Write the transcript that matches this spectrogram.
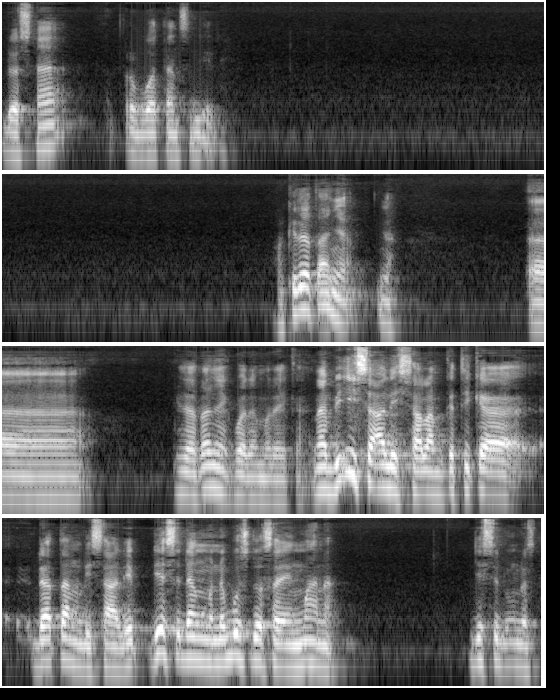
dosa perbuatan sendiri. Kita tanya, ya, uh, kita tanya kepada mereka. Nabi Isa alaihissalam ketika datang di salib, dia sedang menebus dosa yang mana? Dia sedang dosa,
